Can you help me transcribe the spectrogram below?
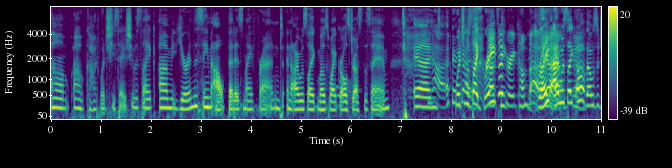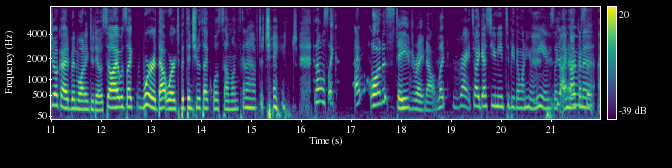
um, oh God, what did she say? She was like, um, you're in the same outfit as my friend, and I was like, most white girls dress the same, and Yeah, which was like great, That's a great comeback. right? Yeah. I was like, Yeah. oh, that was a joke I had been wanting to do. So I was like, word, that worked. But then she was like, well, someone's gonna have to change, and I was like, I'm on a stage right now, like. Right. So I guess you need to be the one who leaves. Like Yeah, I'm not gonna. uh,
